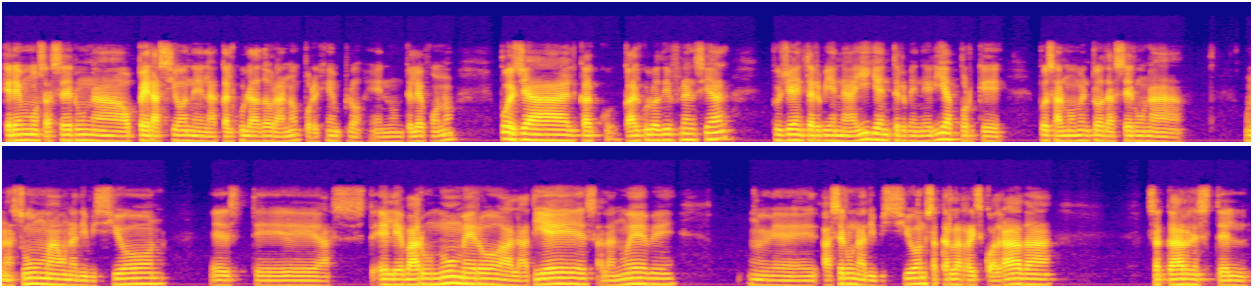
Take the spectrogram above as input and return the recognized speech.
queremos hacer una operación en la calculadora, ¿no? Por ejemplo, en un teléfono, pues ya el cálculo diferencial, pues ya interviene ahí, ya interveniría porque, pues al momento de hacer una, suma, una división, este, elevar un número a la 10, a la 9, eh, hacer una división, sacar la raíz cuadrada, sacar este, el,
